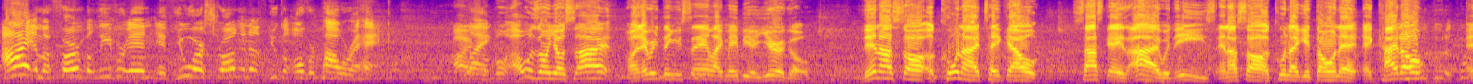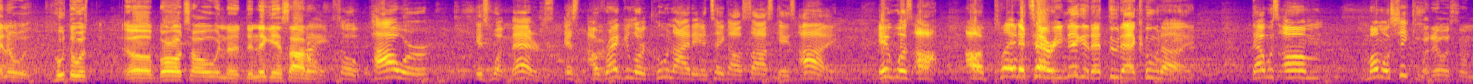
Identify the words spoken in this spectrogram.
I am a firm believer in if you are strong enough, you can overpower a hack. All right, Like- so I was on your side on everything you're saying like maybe a year ago. Then I saw a kunai take out Sasuke's eye with ease, and I saw a kunai get thrown at, at Kaido, Who threw the and it was who threw was uh, Boruto and the, the nigga inside him. Right. So power is what matters. It's a regular kunai didn't take out Sasuke's eye. It was a, a planetary nigga that threw that kunai. That was um Momoshiki. But there was some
